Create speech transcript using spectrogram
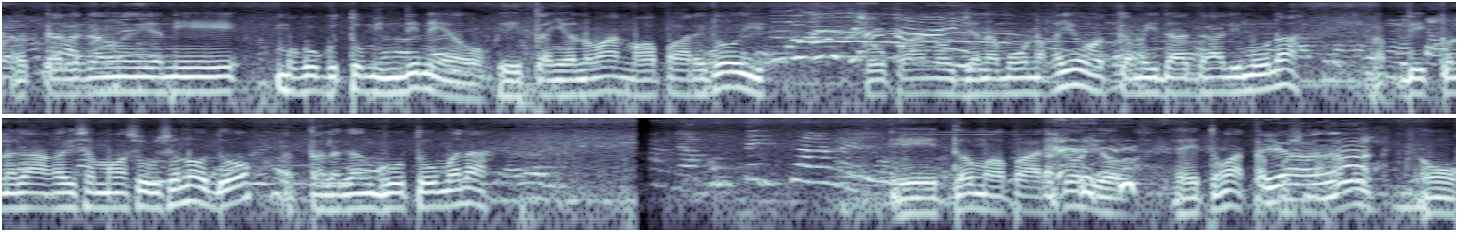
At talagang yan eh, magugutumin din eh. O, kita nyo naman mga pare ko eh. So paano, dyan na muna kayo at kami dadali muna. Update ko na lang kayo sa mga susunod oh. At talagang gutuman na. Ito mga pare ko. Ito nga, tapos na kami. Oh,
